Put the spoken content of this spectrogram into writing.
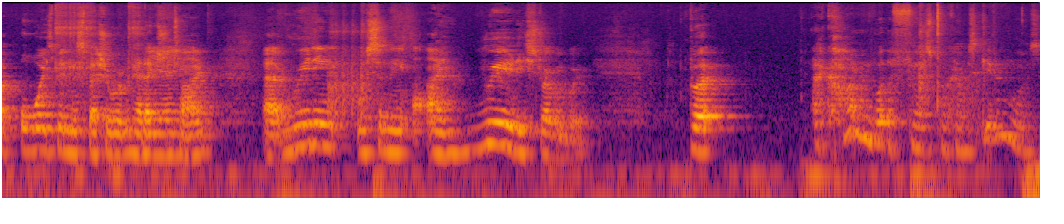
I've always been in a special room and had extra Yeah, yeah. time. Uh, reading was something I really struggled with. But I can't remember what the first book I was given was.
